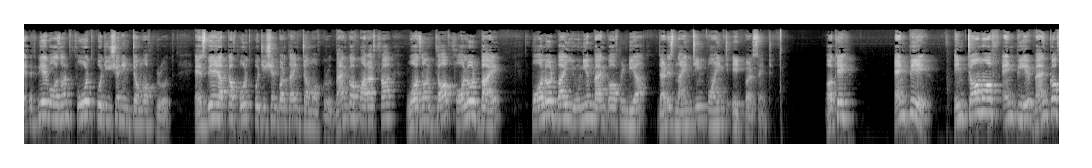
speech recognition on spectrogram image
SBI was on fourth position in term of growth. SBI आपका fourth position पर था in term of growth. Bank of Maharashtra was on top followed by followed by Union Bank of India that is 19.8%. Okay. NPA. In term of NPA, Bank of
